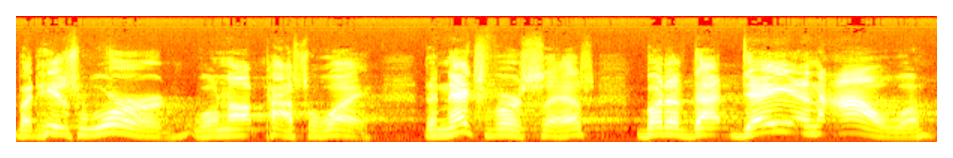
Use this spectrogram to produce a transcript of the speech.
but his word will not pass away. The next verse says, But of that day and hour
